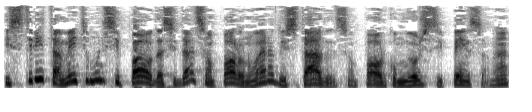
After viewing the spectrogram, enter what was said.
estritamente municipal da cidade de São Paulo, não era do estado de São Paulo, como hoje se pensa, né?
